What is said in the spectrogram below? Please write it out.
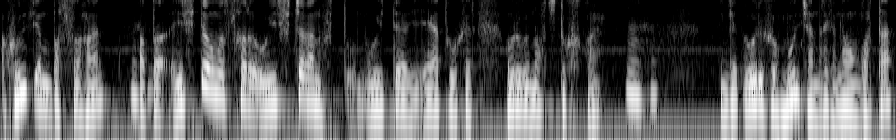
хүн л юм болсон хойно одоо эрэгтэй хүмүүс болохоор үерхэж байгаа үедээ яадгүй хэр өөрийгөө нууцдаг байхгүй. Ингээд өөрийнхөө мөн чанарыг нуунгуудаа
